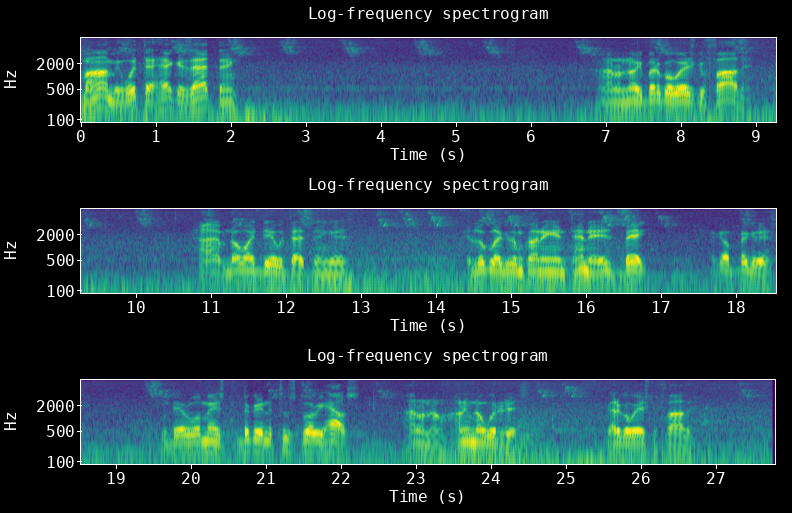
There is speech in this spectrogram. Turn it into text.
Mommy, what the heck is that thing? I don't know. You better go ask your father. I have no idea what that thing is. It looked like some kind of antenna. It's big. Look how big it is. There, well, man, it's bigger than a two-story house. I don't know. I don't even know what it is. Gotta go ask your father.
